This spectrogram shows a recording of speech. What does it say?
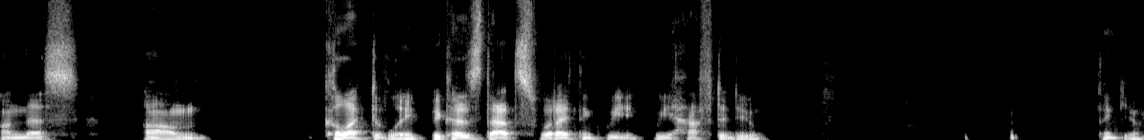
on this um, collectively? Because that's what I think we we have to do. Thank you.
